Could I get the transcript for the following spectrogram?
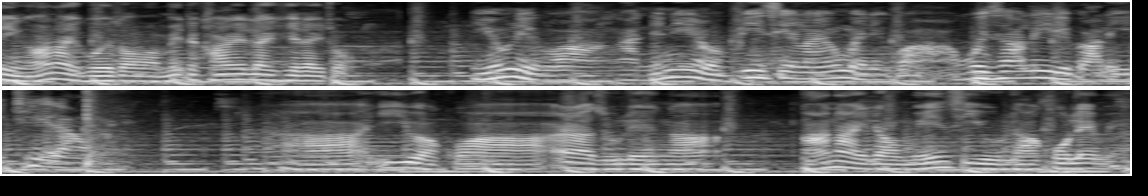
နေ9:00နာရီခွဲသွားမှမင်းတခါလေးလိုက်ခဲ့လိုက်တော့ညို့လေကွာငါနည်းနည်းတော့ပြင်ဆင်လိုက်အောင်မယ်လေကွာဝယ်စားလေးတွေပါလေးထည့်လိုက်အောင်မယ်ဟာအေးပါကွာအဲ့ဒါဆိုလဲငါ 9:00နာရီလောက်မင်းစီကိုလာခေါ်လိုက်မယ်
